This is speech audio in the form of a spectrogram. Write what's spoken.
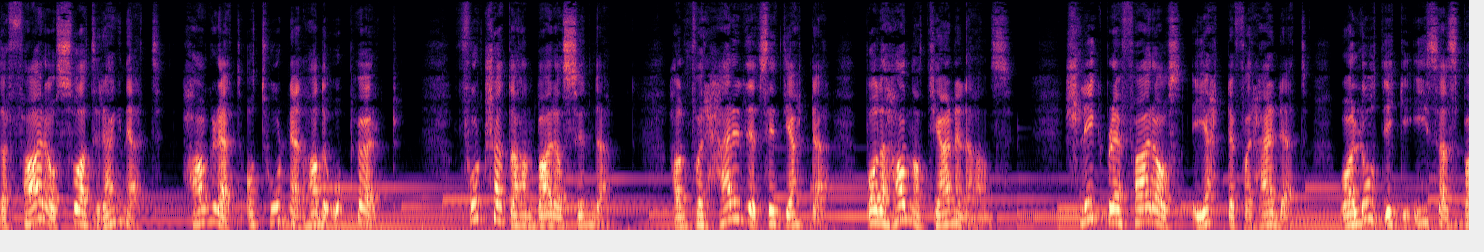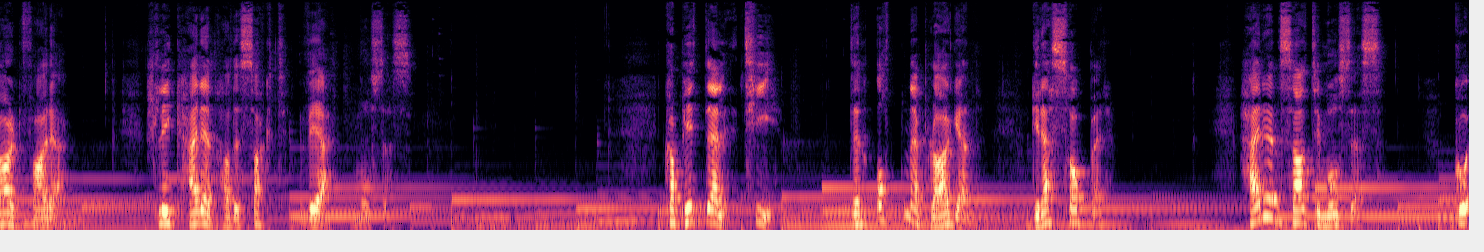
Da farao så at regnet, haglet og tordenen hadde opphørt, fortsatte han bare å synde. Han forherdet sitt hjerte, både han og tjernene hans. Slik ble faraos hjerte forherdet, og han lot ikke Isas barn fare, slik Herren hadde sagt ved Moses. Kapittel 10 Den åttende plagen gresshopper. Herren sa til Moses, Gå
